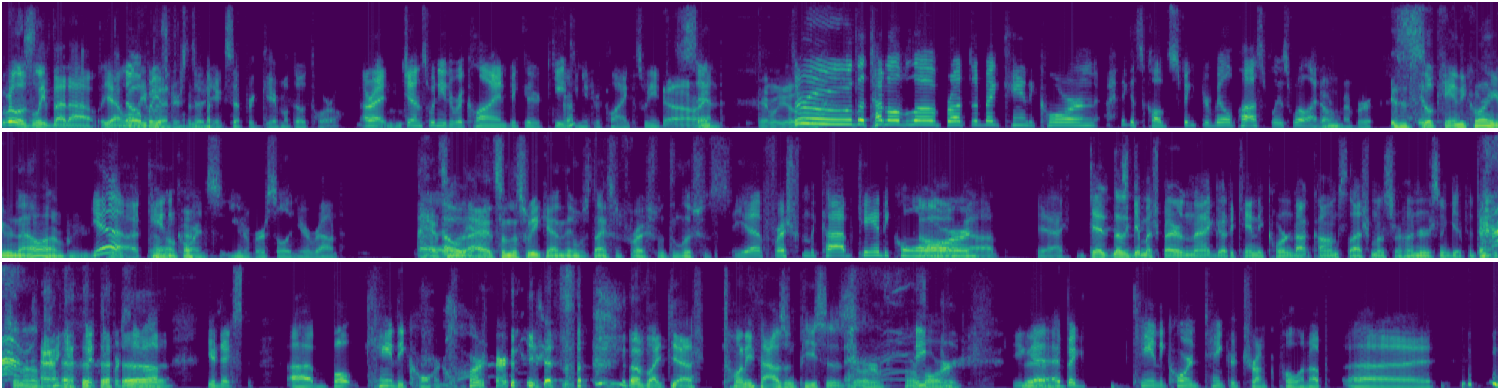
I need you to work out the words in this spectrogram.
we'll just leave that out. Yeah, we'll Nobody understood you except for Guillermo del Toro. All right, Mhm. gents, we need to recline because Keith, Okay. you need to recline because we need to All right. descend there we go. through the tunnel of love brought to by Candy Corn. I think it's called Sphincterville, possibly as well. I don't Oh. remember. Is it still candy corn even now? Are we- Yeah, Oh, Candy okay. Corn's universal and year round. I had some. Oh, I had some this weekend. It was nice and fresh. It was delicious. Yeah, fresh from the cob candy Oh corn. god. Yeah. It doesn't get much better than that. Go to candycorn.com slash monster hunters and get 50% off. Get 50% off your next uh, bulk candy corn order. yes. Of like, yeah, 20,000 pieces or, or more. You Yeah. got a big candy corn tanker trunk pulling up, uh,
